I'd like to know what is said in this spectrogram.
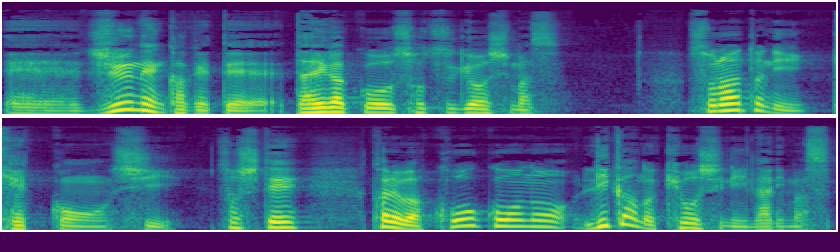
え10年かけて大学を卒業します。その後に結婚をしそして彼は高校の理科の教師になります。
